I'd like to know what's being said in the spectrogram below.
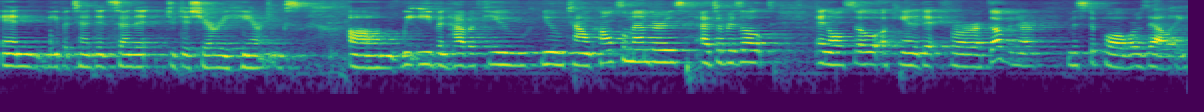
and we've attended Senate judiciary hearings. Um, we even have a few new town council members as a result, and also a candidate for governor, Mr. Paul Roselli.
